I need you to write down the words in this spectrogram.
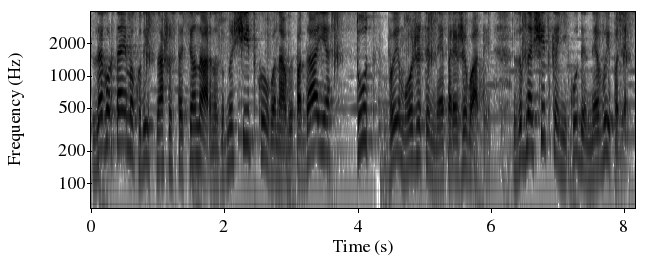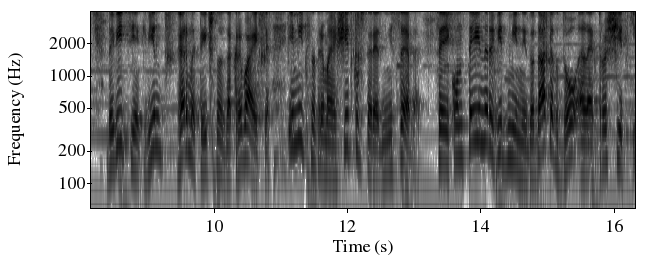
Загортаємо кудись нашу стаціонарну зубну щітку, вона випадає. Тут ви можете не переживати. Зубна щітка нікуди не випаде. Дивіться, як він герметично закривається і міцно тримає щітку всередині себе. Цей контейнер відмінний додаток до електрощітки.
